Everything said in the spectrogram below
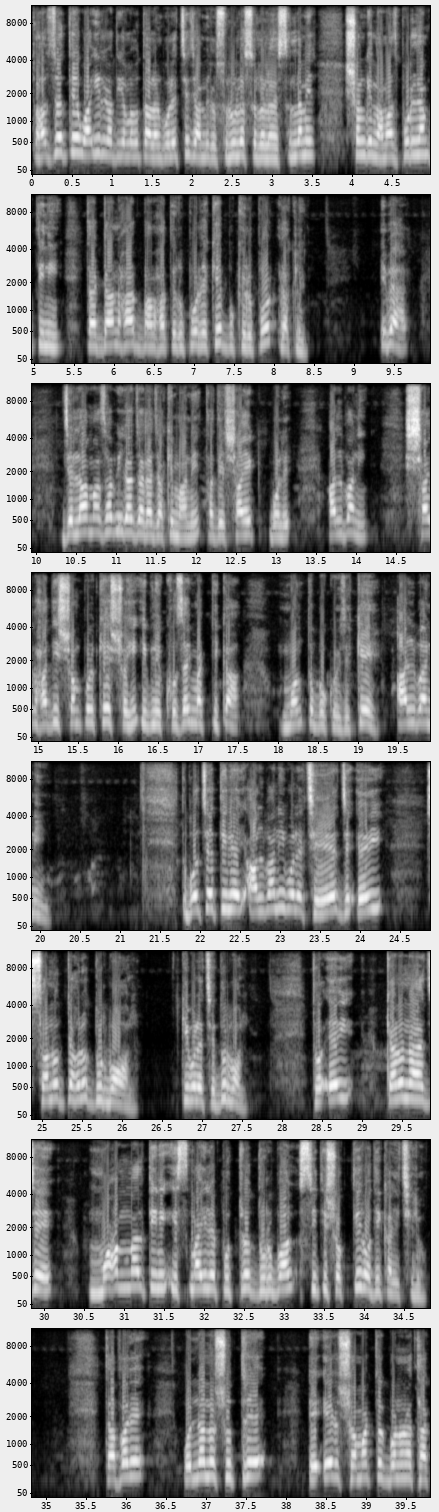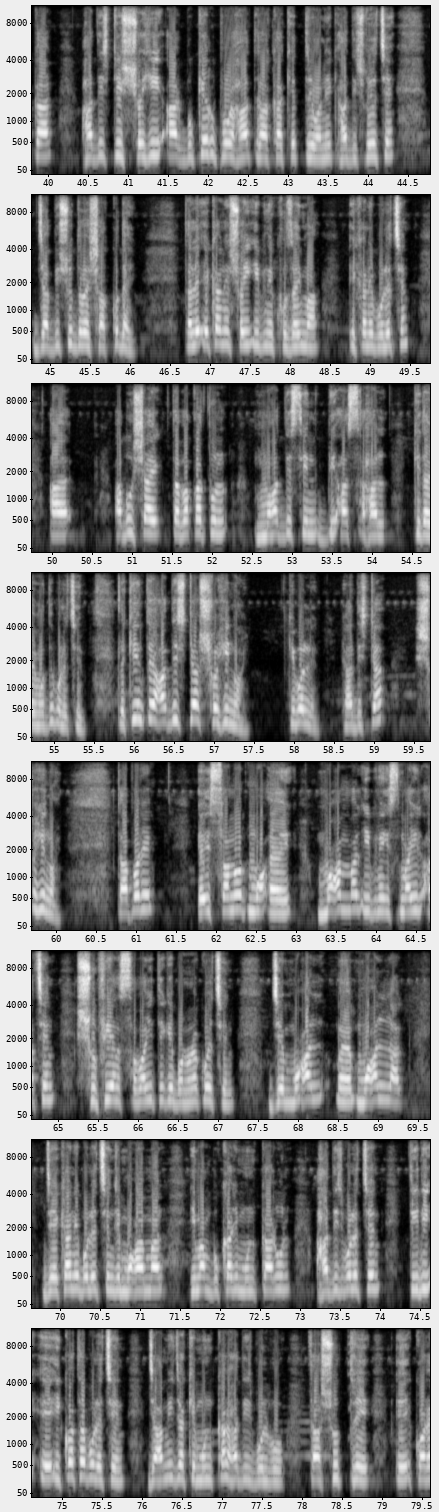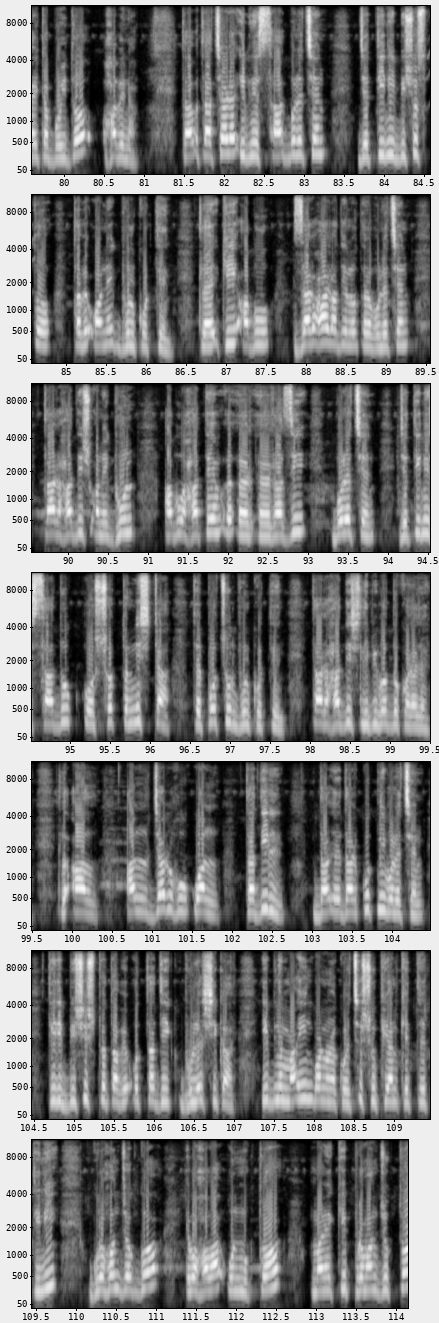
তো হজরতে ওয়াইল রাদি আল্লাহ তালান বলেছে যে, আমি রসুল্লাহ সাল্লাহ সাল্লামের সঙ্গে নামাজ পড়লাম, তিনি তার ডান হাত বাম হাতের উপর রেখে বুকের উপর রাখলেন। এবার যে লা মাঝাবিরা যারা যাকে মানে তাদের শায়েক বলে, আলবানি সাহেব হাদিস সম্পর্কে শহী ইবনে খোজাইমার টিকা মন্তব্য করেছে। কে? আলবানি। তো বলছে, তিনি এই আলবানি বলেছে যে, এই সনদটা হলো দুর্বল। কি বলেছে? দুর্বল। তো এই কেননা যে মোহাম্মাল তিনি ইসমাইলের পুত্র দুর্বল স্মৃতিশক্তির অধিকারী ছিল। তারপরে অন্যান্য সূত্রে এর সমার্থক বর্ণনা থাকার হাদিসটি সহি আর বুকের উপর হাত রাখা ক্ষেত্রে অনেক হাদিস রয়েছে যা বিশুদ্ধভাবে সাক্ষ্য দেয়। তাহলে এখানে সহি ইবনে খোজাইমা এখানে বলেছেন আর আবু শাহেক তাবাকাতুল মহাদ্দিসিন বি আসাহাল কিতাবের মধ্যে বলেছেন। কিন্তু হাদিসটা সহি নয়। কি বললেন? হাদিসটা সহি নয়। তারপরে এই সনদ মোহাম্মদ ইবনে ইসমাইল আছেন সুফিয়ান সবাই থেকে বর্ণনা করেছেন যে মহাল মোহাল্লাক যে এখানে বলেছেন যে মোহাম্মদ ইমাম বুখারি মুনকারুল হাদিস বলেছেন, তিনি এই কথা বলেছেন যে আমি যাকে মুনকার হাদিস বলব, তার সূত্রে এ করা এটা বৈধ হবে না। তা, তাছাড়া ইবনে সাদ বলেছেন যে তিনি বিশ্বস্ত, তবে অনেক ভুল করতেন। তাই কি আবু জারা রাদিয়াল্লাহু তাআলা বলেছেন, তার হাদিস অনেক ভুল আবু হাতেম রাজি বলেছেন যে তিনি সাদুক ও সত্যনিষ্ঠা প্রচুর ভুল করতেন। তার হাদিস লিপিবদ্ধ করা যায়। আল আল জারহু ওয়াল তাদিল দারকুতনি বলেছেন, তিনি বিশিষ্ট তবে অত্যাধিক ভুলের শিকার। ইবনে মাইন বর্ণনা করেছে, সুফিয়ান ক্ষেত্রে তিনি গ্রহণযোগ্য এবং হওয়া উন্মুক্ত মানে কি প্রমাণযুক্ত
